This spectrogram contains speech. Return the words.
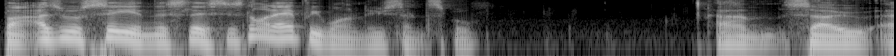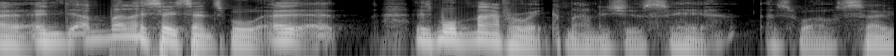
but as we'll see in this list, it's not everyone who's sensible. Um, so, uh, and when I say sensible, uh, uh there's more maverick managers here as well. So,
